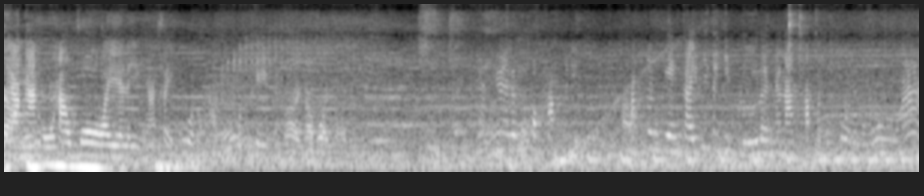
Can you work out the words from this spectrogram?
กลางงานนี่โค้ดคาวบอยอะไรอย่างเงี้ยใส่คู่รองเท้าโอเคใช่คาร์บอยครับเนี่ยเนี่ยแล้วดูเขาพับมาดิพับจนเกรงใจที่จะหยิบรื้อเลยเนะนะพับมาทุกตัวเลยหนูงงมาก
